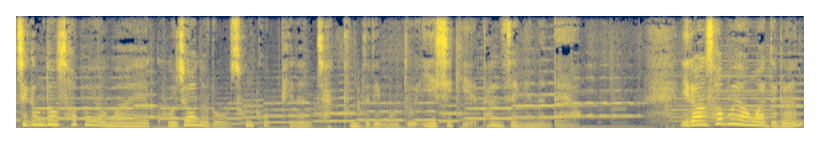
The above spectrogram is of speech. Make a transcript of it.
지금도 서부 영화의 고전으로 손꼽히는 작품들이 모두 이 시기에 탄생했는데요. 이런 서부 영화들은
